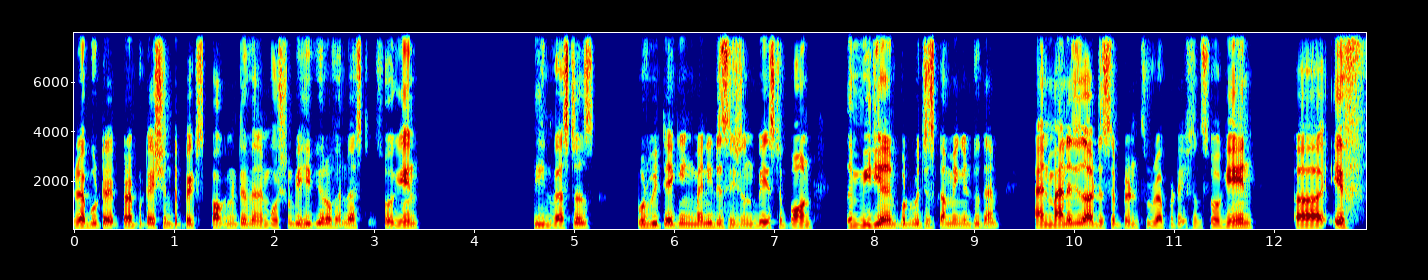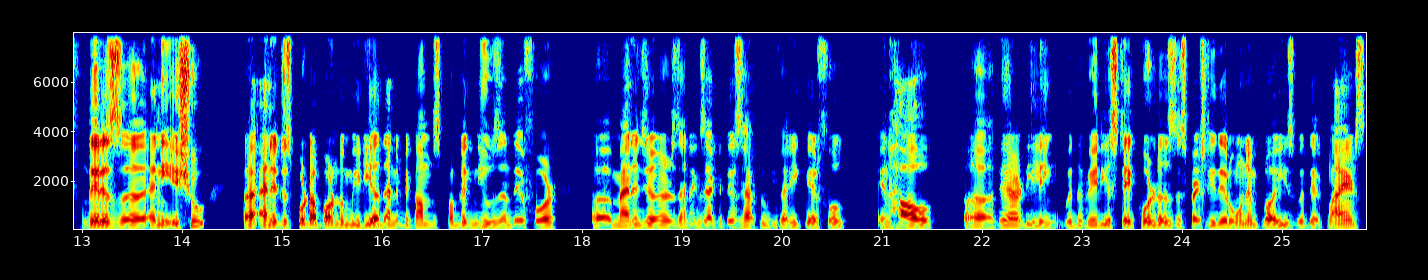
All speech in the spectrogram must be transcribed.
Reputa reputation depicts cognitive and emotional behavior of investors. So again, the investors would be taking many decisions based upon the media input which is coming into them and managers are disciplined through reputation. So again, uh, if there is uh, any issue uh, and it is put up onto media, then it becomes public news and therefore uh, managers and executives have to be very careful in how uh, they are dealing with the various stakeholders, especially their own employees, with their clients,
